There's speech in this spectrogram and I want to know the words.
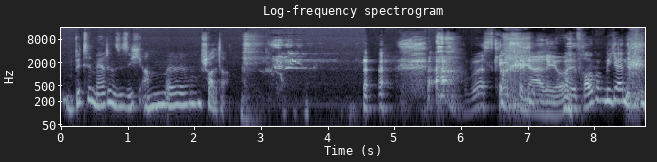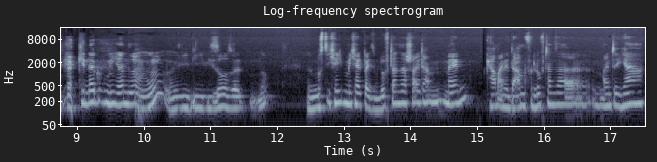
bitte melden Sie sich am äh, Schalter. Worst-Case-Szenario. Meine Frau guckt mich an, Kinder gucken mich an, so, hm, wie, wie, wieso soll. Ne? Dann musste ich mich halt bei diesem Lufthansa-Schalter melden. Kam eine Dame von Lufthansa, meinte, ja,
